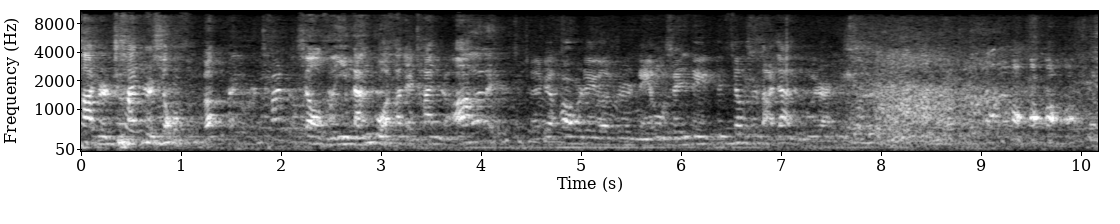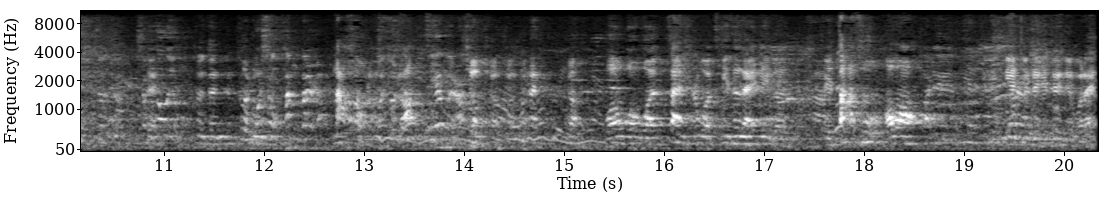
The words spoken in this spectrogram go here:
他，是搀着孝子的。孝子一难过，他得搀着啊。哎，这后边这个是哪路神？那跟僵尸打架的怎么回事？什么都有，对对对，各种不受他们干扰。那受不了，局长。接个人。行行行，哎，我我我暂时我替他来这个这大作，好不好？我这念念这这这这，我来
